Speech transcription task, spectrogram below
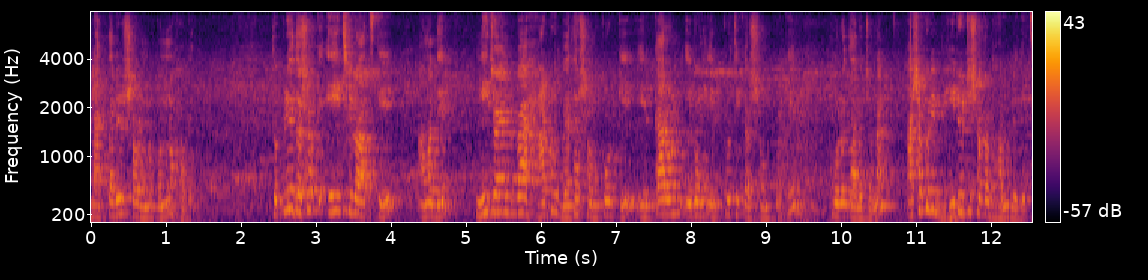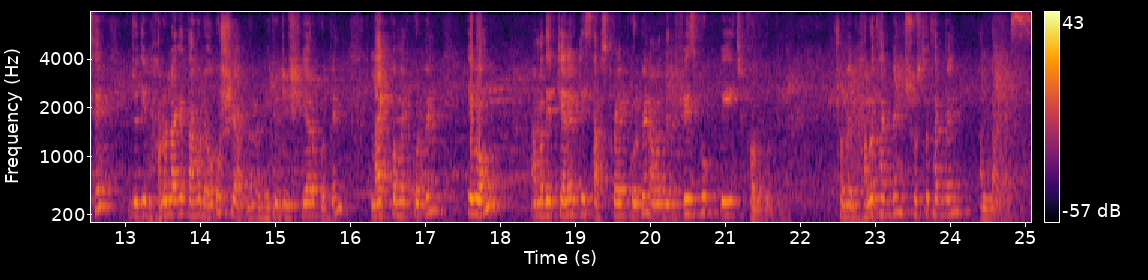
ডাক্তারের শরণাপন্ন হবেন। তো প্রিয় দর্শক, এই ছিল আজকে আমাদের নি জয়েন্ট বা হাঁটু ব্যথা সম্পর্কে, এর কারণ এবং এর প্রতিকার সম্পর্কে মূলত আলোচনা। আশা করি ভিডিওটি সবার ভালো লেগেছে। যদি ভালো লাগে তাহলে অবশ্যই আপনারা ভিডিওটি শেয়ার করবেন, লাইক, কমেন্ট করবেন এবং আমাদের চ্যানেলটি সাবস্ক্রাইব করবেন, আমাদের ফেসবুক পেজ ফলো করবেন। সবাই ভালো থাকবেন, সুস্থ থাকবেন। আল্লাহ হাফেজ।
